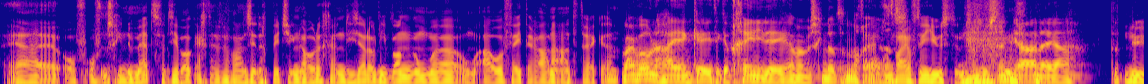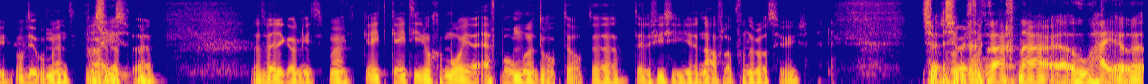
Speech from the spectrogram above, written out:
Ja, of, of misschien de Mets, want die hebben ook echt even waanzinnig pitching nodig. En die zijn ook niet bang om, uh, om oude veteranen aan te trekken. Waar wonen High en Kate? Ik heb geen idee, hè? maar misschien dat het nog ergens... Ongetwijfeld in Houston. Houston? Ja, nou ja. Dat... Nu, op dit moment. Precies. Dat, uh, dat, weet ik ook niet. Maar Kate, Kate die nog een mooie F-bom dropte op de televisie na afloop van de World Series. Ze, ze werd mooi. gevraagd naar uh, hoe, hij, uh,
